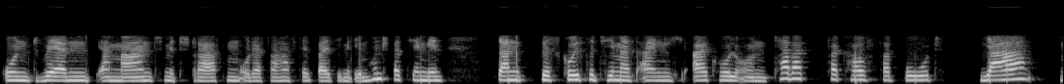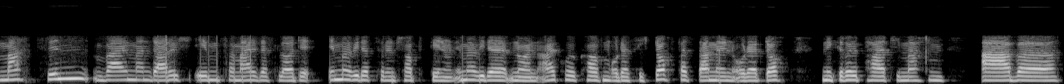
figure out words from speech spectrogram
und werden ermahnt mit Strafen oder verhaftet, weil sie mit ihrem Hund spazieren gehen. Dann das größte Thema ist eigentlich Alkohol- und Tabakverkaufsverbot. Ja, macht Sinn, weil man dadurch eben vermeidet, dass Leute immer wieder zu den Shops gehen und immer wieder neuen Alkohol kaufen oder sich doch versammeln oder doch eine Grillparty machen. Aber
